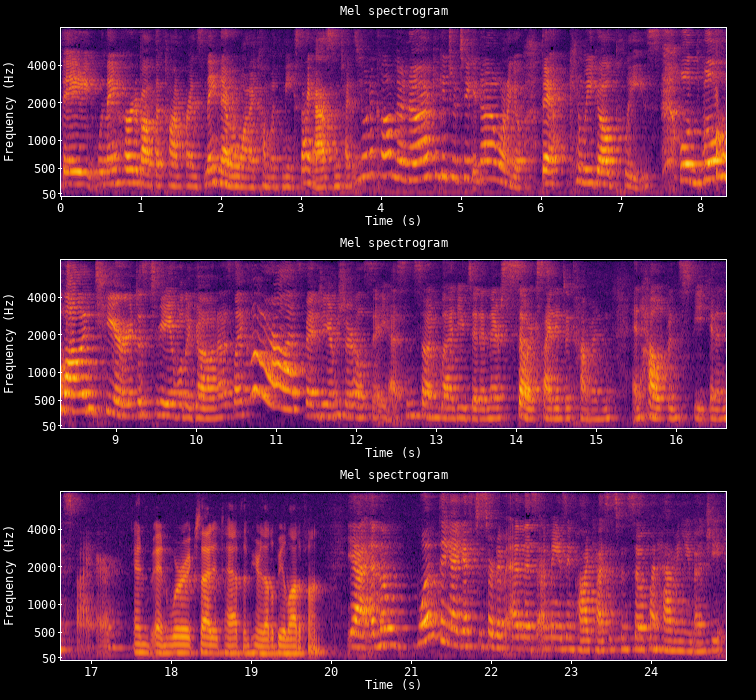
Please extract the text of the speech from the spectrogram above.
they when they heard about the conference, they never want to come with me because I ask sometimes, "You want to come?" No, no, I can get you a ticket. No, I want to go. They can we go, please? We'll we'll volunteer just to be able to go. And I was like, "Oh, I'll ask Benji. I'm sure he'll say yes." And so I'm glad you did. And they're so excited to come and and help and speak and inspire. and and we're excited to have them here. That'll be a lot of fun. Yeah, and the one thing I guess to sort of end this amazing podcast, it's been so fun having you, Benji,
